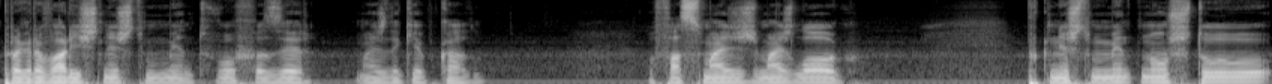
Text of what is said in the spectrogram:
para gravar isto neste momento. Vou fazer mais daqui a bocado. Ou faço mais, mais logo. Porque neste momento não estou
